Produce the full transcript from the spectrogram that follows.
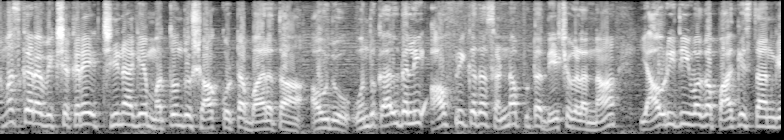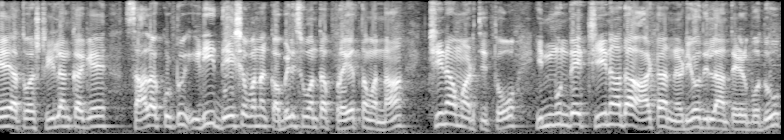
ನಮಸ್ಕಾರ ವೀಕ್ಷಕರೇ, ಚೀನಾಗೆ ಮತ್ತೊಂದು ಶಾಕ್ ಕೊಟ್ಟ ಭಾರತ. ಹೌದು, ಒಂದು ಕಾಲದಲ್ಲಿ ಆಫ್ರಿಕಾದ ಸಣ್ಣ ಪುಟ್ಟ ದೇಶಗಳನ್ನ ಯಾವ ರೀತಿ ಇವಾಗ ಪಾಕಿಸ್ತಾನ್ಗೆ ಅಥವಾ ಶ್ರೀಲಂಕಾಗೆ ಸಾಲ ಕೊಟ್ಟು ಇಡೀ ದೇಶವನ್ನ ಕಬಳಿಸುವಂತ ಪ್ರಯತ್ನವನ್ನ ಚೀನಾ ಮಾಡ್ತಿತ್ತು, ಇನ್ಮುಂದೆ ಚೀನಾದ ಆಟ ನಡೆಯೋದಿಲ್ಲ ಅಂತ ಹೇಳ್ಬೋದು.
